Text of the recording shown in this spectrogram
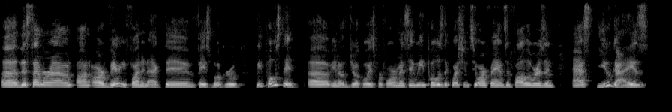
Uh, this time around, on our very fun and active Facebook group, we posted, uh, you know, Jo Koy's performance, and we posed the question to our fans and followers and asked you guys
